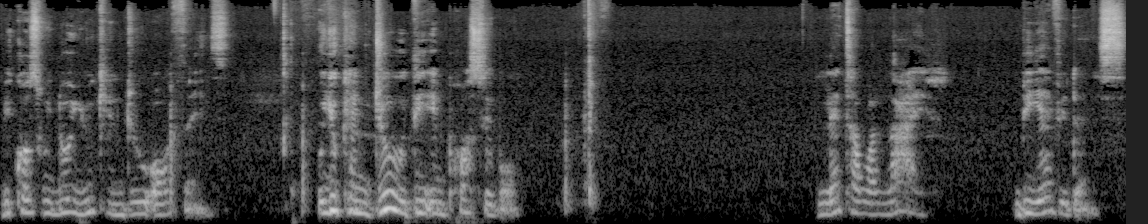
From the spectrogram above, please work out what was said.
because we know you can do all things. You can do the impossible. Let our life be evidence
